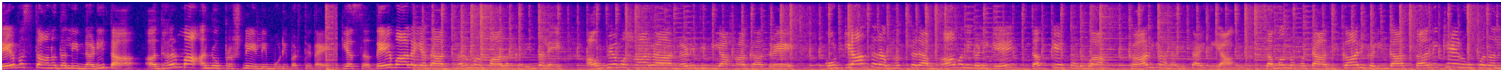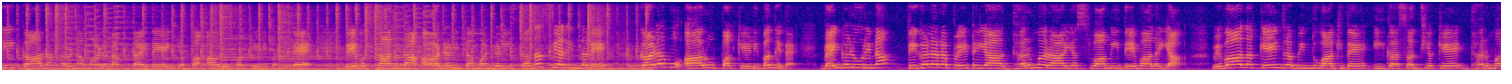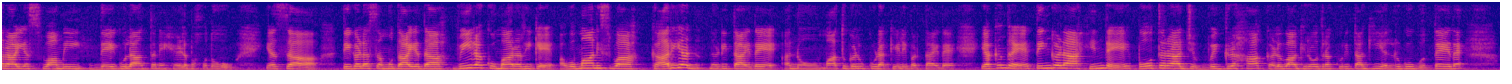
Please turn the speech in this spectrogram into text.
ದೇವಸ್ಥಾನದಲ್ಲಿ ನಡೀತಾ ಅಧರ್ಮ ಅನ್ನೋ ಪ್ರಶ್ನೆ ಇಲ್ಲಿ ಮೂಡಿ ಬರ್ತಿದೆ. ಎಸ್, ದೇವಾಲಯದ ಧರ್ಮ ಪಾಲಕರಿಂದಲೇ ಅವ್ಯವಹಾರ ನಡೆದಿದೆಯಾ ಹಾಗಾದ್ರೆ? ಕೋಟ್ಯಾಂತರ ಭಕ್ತರ ಭಾವನೆಗಳಿಗೆ ಧಕ್ಕೆ ತರುವ ಕಾರ್ಯ ನಡೀತಾ ಇದೆಯಾ? ಸಂಬಂಧಪಟ್ಟ ಅಧಿಕಾರಿಗಳಿಂದ ತನಿಖೆ ರೂಪದಲ್ಲಿ ಕಾಲಹರಣ ಮಾಡಲಾಗ್ತಾ ಇದೆ ಎಂಬ ಆರೋಪ ಕೇಳಿ ಬಂದಿದೆ. ದೇವಸ್ಥಾನದ ಆಡಳಿತ ಮಂಡಳಿ ಸದಸ್ಯರಿಂದಲೇ ಕಳವು ಆರೋಪ ಕೇಳಿ ಬಂದಿದೆ. ಬೆಂಗಳೂರಿನ ತಿಗಳರಪೇಟೆಯ ಧರ್ಮರಾಯ ಸ್ವಾಮಿ ದೇವಾಲಯ ವಿವಾದ ಕೇಂದ್ರ ಬಿಂದುವಾಗಿದೆ. ಈಗ ಸದ್ಯಕ್ಕೆ ಧರ್ಮರಾಯ ಸ್ವಾಮಿ ದೇಗುಲ ಅಂತಾನೆ ಹೇಳಬಹುದು. ಎಸ್, ತಿಗಳ ಸಮುದಾಯದ ವೀರಕುಮಾರರಿಗೆ ಅವಮಾನಿಸುವ ಕಾರ್ಯ ನಡೀತಾ ಇದೆ ಅನ್ನೋ ಮಾತುಗಳು ಕೂಡ ಕೇಳಿ ಬರ್ತಾ ಇದೆ. ಯಾಕಂದ್ರೆ ತಿಂಗಳ ಹಿಂದೆ ಪೋತರಾಜ್ ವಿಗ್ರಹ ಕಳುವಾಗಿರೋದ್ರ ಕುರಿತಾಗಿ ಎಲ್ರಿಗೂ ಗೊತ್ತೇ ಇದೆ.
